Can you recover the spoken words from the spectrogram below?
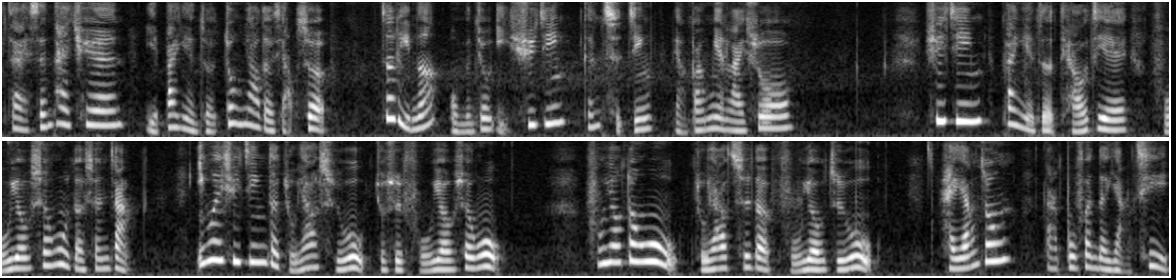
在生态圈也扮演着重要的角色。这里呢，我们就以须鲸跟齿鲸两方面来说。须鲸扮演着调节浮游生物的生长，因为须鲸的主要食物就是浮游生物。浮游动物主要吃的浮游植物，海洋中大部分的氧气。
